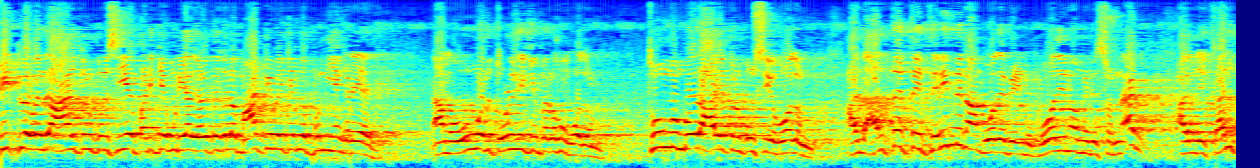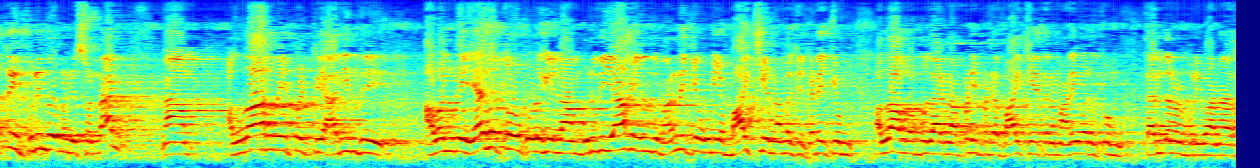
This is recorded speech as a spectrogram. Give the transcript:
வீட்டில் வந்து ஆயத்துல் குருசியே படிக்க முடியாத எழுத்துக்களை மாட்டி வைக்கிறது புண்ணியம் கிடையாது. நாம் ஒவ்வொரு தொழுகைக்கு பிறகும் ஓதணும். தூங்கும் போது ஆயத்துல் குருசியை ஓதணும். அந்த அர்த்தத்தை தெரிந்து நாம் ஓத வேண்டும். ஓதினோம் என்று சொன்னால் அதனுடைய கருத்தை புரிந்தோம் என்று சொன்னால் நாம் அல்லாஹுவை பற்றி அறிந்து அவனுடைய ஏகத்துவ கொள்கையில் நாம் உறுதியாக இருந்து மரணிக்கக்கூடிய பாக்கியம் நமக்கு கிடைக்கும். அல்லாஹ் ரபுல்லாவின் அப்படிப்பட்ட பாக்கியத்தை நம் அனைவருக்கும் தந்தரல் புரிவானாக.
